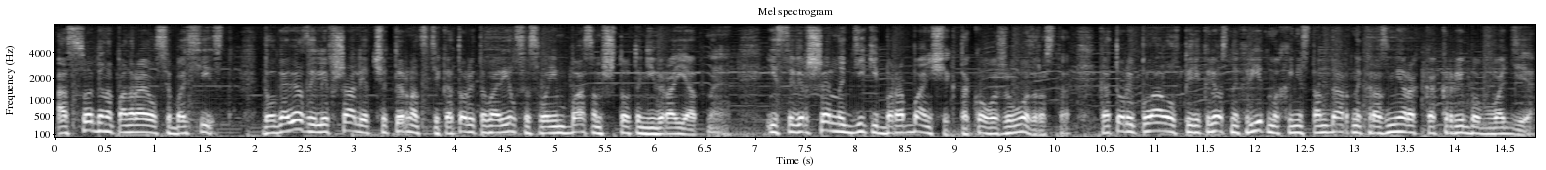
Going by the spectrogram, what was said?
Особенно понравился басист, долговязый левша лет 14, который творил со своим басом что-то невероятное, и совершенно дикий барабанщик такого же возраста, который плавал в перекрестных ритмах и нестандартных размерах, как рыба в воде.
